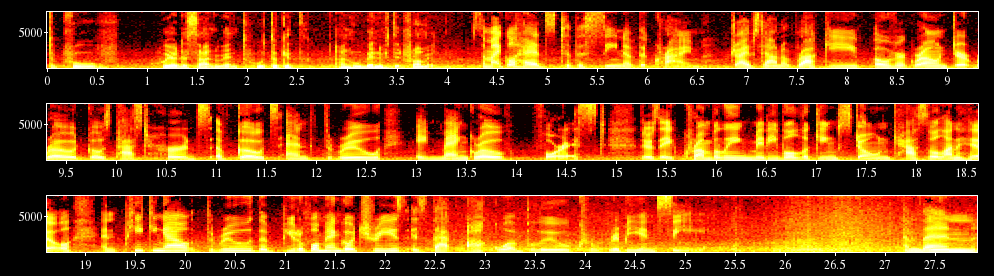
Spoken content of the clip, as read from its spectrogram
to prove where the sand went, who took it, and who benefited from it. So Michael heads to the scene of the crime, drives down a rocky, overgrown dirt road, goes past herds of goats, and through a mangrove forest. There's a crumbling, medieval looking stone castle on a hill, and peeking out through the beautiful mango trees is that aqua blue Caribbean Sea. And then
